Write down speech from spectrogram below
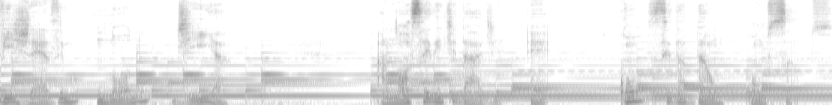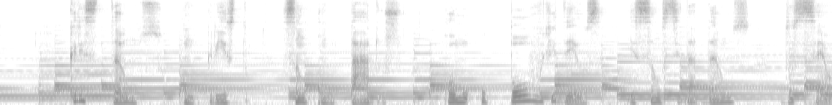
29 dia. A nossa identidade é concidadão com os santos. Cristãos com Cristo são contados como o povo de Deus e são cidadãos do céu.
